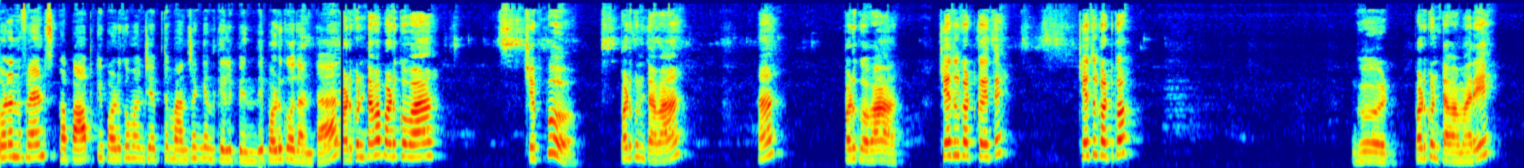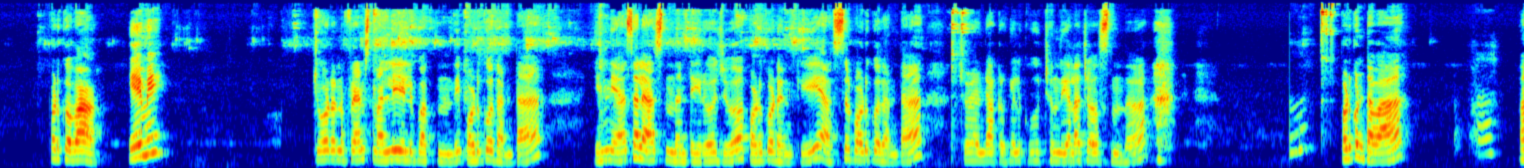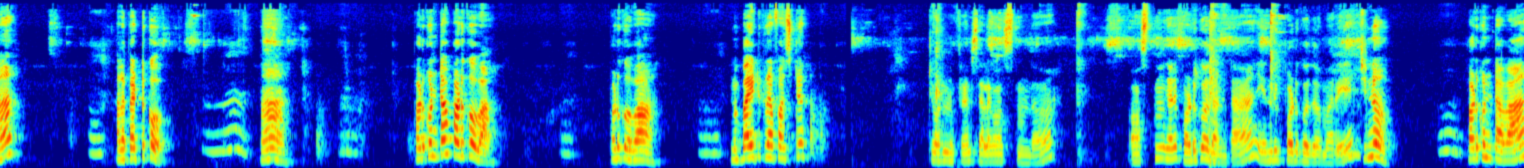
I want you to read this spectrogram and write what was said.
చూడండి ఫ్రెండ్స్ మా పాపకి పడుకోమని చెప్తే మంచం కిందకి వెళ్ళిపోయింది. పడుకోదంట. పడుకుంటావా పడుకోవా? చెప్పు. పడుకుంటావా? పడుకోవా? చేతులు కట్టుకో అయితే. చేతులు కట్టుకో. గుడ్. పడుకుంటావా మరి? పడుకోవా? ఏమి? చూడండి ఫ్రెండ్స్ మళ్ళీ వెళ్ళిపోతుంది. పడుకోదంట. ఎన్ని ఆశలు వేస్తుందంటే ఈరోజు పడుకోవడానికి? అస్సలు పడుకోదంట. చూడండి అక్కడికి వెళ్ళి కూర్చుంది. ఎలా చూస్తుందో. పడుకుంటావా? అలా పెట్టుకో. పడుకుంటావు పడుకుంటావా? పడుకోవా? పడుకోవా? నువ్వు బయటకు రా ఫస్ట్. చూడండి ఫ్రెండ్స్ ఎలాగ వస్తుందో. వస్తుంది కానీ పడుకోదంట. ఎందుకు పడుకోదో మరి? చిన్ను. పడుకుంటావా?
